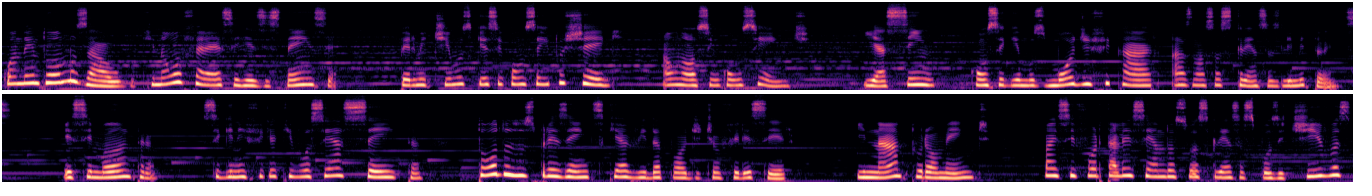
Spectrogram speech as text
Quando entoamos algo que não oferece resistência, permitimos que esse conceito chegue ao nosso inconsciente e assim conseguimos modificar as nossas crenças limitantes. Esse mantra significa que você aceita todos os presentes que a vida pode te oferecer e, naturalmente, vai se fortalecendo as suas crenças positivas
